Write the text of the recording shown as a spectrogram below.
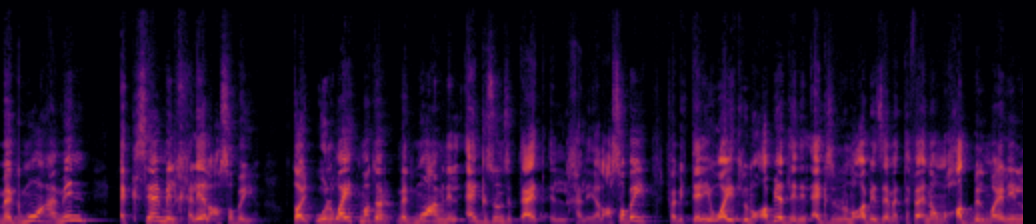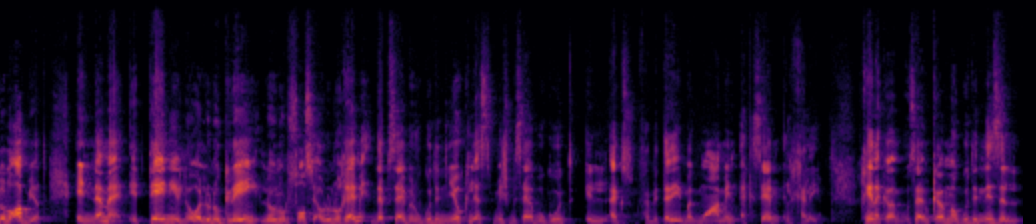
مجموعة من أجسام الخلية العصبية. طيب وال white matter مجموعة من ال axons بتاعت الخلية العصبية. فبالتالي white لونه أبيض لأن ال axon لونه أبيض زي ما اتفقنا ومحاط بالميالين لونه أبيض. إنما التاني اللي هو لونه gray لونه رصاصي أو لونه غامق ده بسبب وجود ال nucleus مش بسبب وجود ال axon فبالتالي مجموعة من أجسام الخلية. خلينا كمان بسبب كمان موجود ال Nissl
